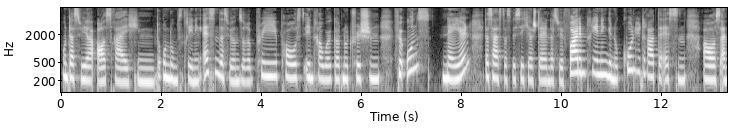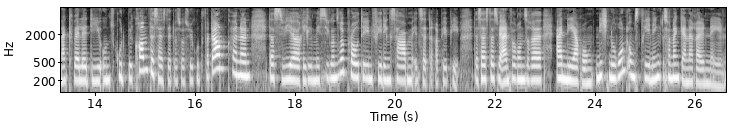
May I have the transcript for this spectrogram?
und dass wir ausreichend rund ums Training essen, dass wir unsere Pre-, Post-, Intra-Workout Nutrition für uns nailen. Das heißt, dass wir sicherstellen, dass wir vor dem Training genug Kohlenhydrate essen aus einer Quelle, die uns gut bekommt. Das heißt, etwas, was wir gut verdauen können, dass wir regelmäßig unsere Protein-Feedings haben, etc. pp. Das heißt, dass wir einfach unsere Ernährung nicht nur rund ums Training, sondern generell nailen.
